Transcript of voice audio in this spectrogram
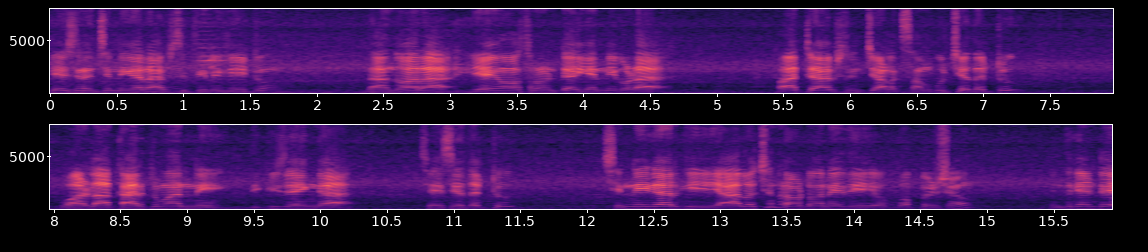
చేసిన చిన్ని గారి ఆఫీస్కి తెలియజేయటం. దాని ద్వారా ఏం అవసరం ఉంటే అవన్నీ కూడా పార్టీ ఆఫీస్ నుంచి వాళ్ళకి సమకూర్చేటట్టు వాళ్ళు ఆ కార్యక్రమాన్ని దిగ్విజయంగా చేసేటట్టు. చిన్ని గారికి ఈ ఆలోచన రావడం అనేది ఒక గొప్ప విషయం. ఎందుకంటే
